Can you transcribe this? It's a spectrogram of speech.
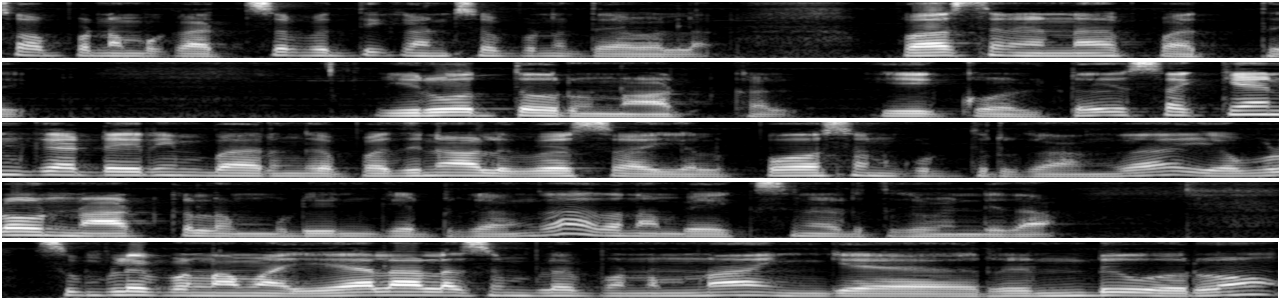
ஸோ அப்போ நமக்கு அச்சை பற்றி கன்செப்ட் பண்ண தேவையில்ல. பர்சன் என்ன? பத்து. இருபத்தொரு நாட்கள் ஈக்குவல் டு செகண்ட் கேட்டகரியும் பாருங்கள் பதினாலு விவசாயிகள். பர்சன் கொடுத்துருக்காங்க. எவ்வளோ நாட்களில் முடியும்னு கேட்டிருக்காங்க? அதை நம்ம எக்ஸ்னு எடுத்துக்க வேண்டியதான் சிம்ப்ளை பண்ணலாமா? ஏழால் சிம்ப்ளை பண்ணோம்னா இங்கே ரெண்டு வரும்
